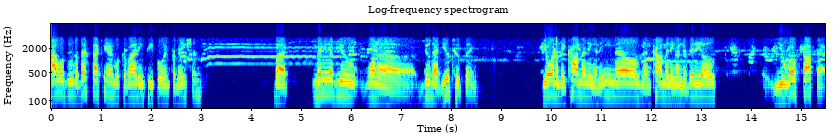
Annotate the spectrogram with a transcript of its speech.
I will do the best I can with providing people information, but many of you want to do that YouTube thing. You want to be commenting in emails and commenting under videos. You will stop that.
